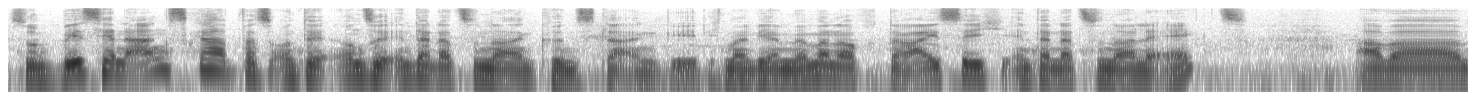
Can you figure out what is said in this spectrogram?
so ein bisschen Angst gehabt, was unter, unsere internationalen Künstler angeht. Ich meine, wir haben immer noch 30 internationale Acts, aber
